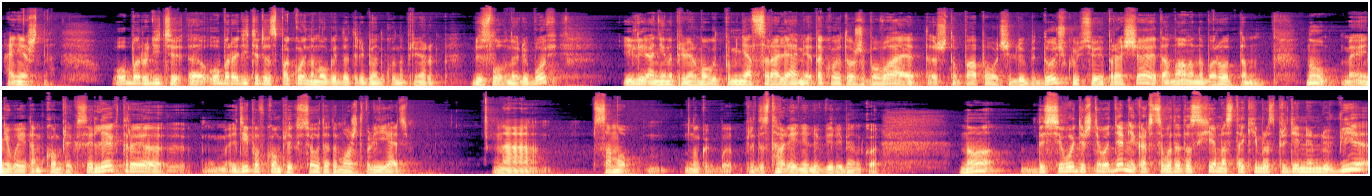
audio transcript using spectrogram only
Конечно, оба родителя, оба родителя спокойно могут дать ребенку, например, безусловную любовь, или они, например, могут поменяться ролями. Такое тоже бывает, что папа очень любит дочку и все ей прощает, а мама, наоборот, там, ну, anyway, там комплекс электры, Эдипов комплекс, все вот это может влиять на само, ну, как бы, предоставление любви ребенку. Но до сегодняшнего дня, мне кажется, вот эта схема с таким распределением любви э,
